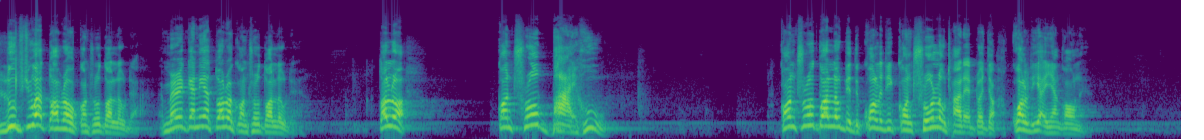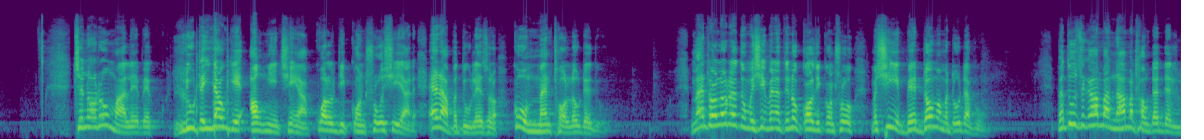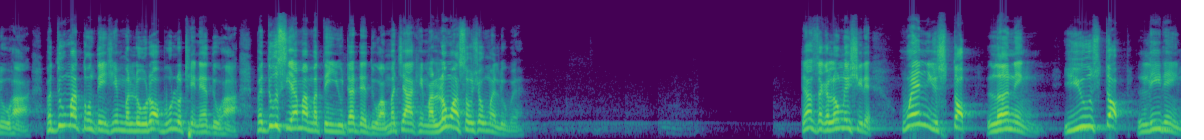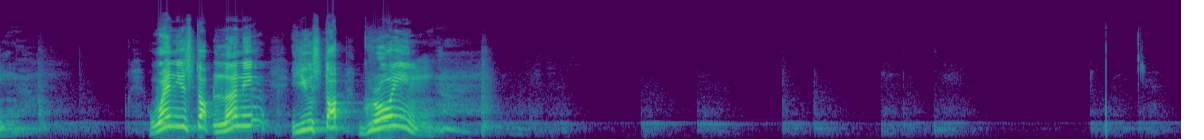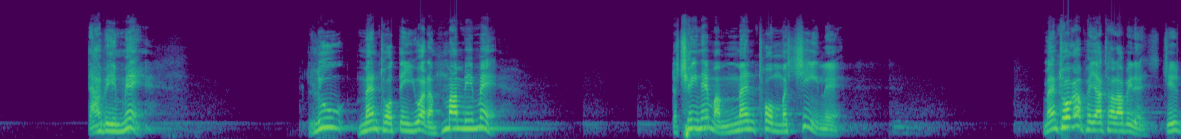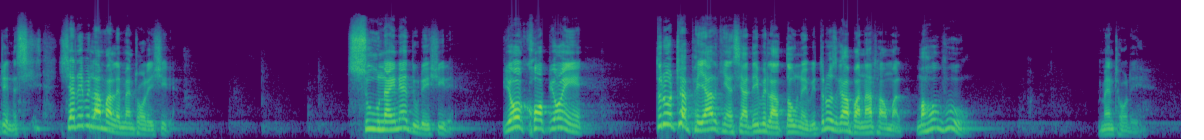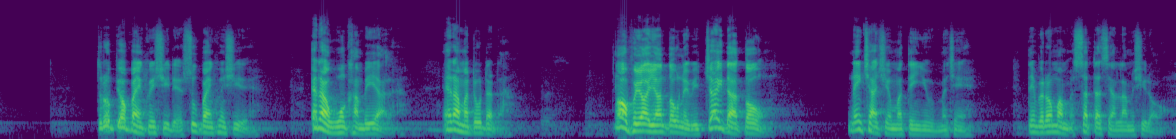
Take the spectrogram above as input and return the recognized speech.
လူဖြူကသွားပြီးတော့ control သွားလုပ်တာ American တွေကသွားပြီးတော့ control သွားလုပ်တယ်သွားလို့ control by who control သွားလုပ်တဲ့ quality control လုပ်ထားတဲ့အတွက်ကြောင့် quality ကအရင်ကောင်းတယ်ကျွန်တော်တို့မှလည်းပဲလူတယောက်ရဲ့အောင်မြင်ခြင်းဟာ quality control ရှိရတယ်အဲ့ဒါဘာတူလဲဆိုတော့ကိုယ် mentor လုပ်တဲ့သူ mentor လုပ်တဲ့သူမရှိဘဲနဲ့သင်တို့ quality control မရှိရင်ဘယ်တော့မှမတိုးတက်ဘူးဘသူစကားမှနားမထောင်တတ်တဲ့လူဟာဘသူမှတုံတင်ချင်းမလိုတော့ဘူးလို့ထင်တဲ့သူဟာဘသူစီကမှမတင်ယူတတ်တဲ့သူဟာမကြခင်မှာလုံးဝဆုံးရှုံးမဲ့လူပဲ တရားစကားလုံးလေးရှိတယ် when you stop learning you stop leading when you stop learning you stop growing ဒါပေမဲ့လူ mentor တင်ယူရတာမှန်ပေမဲ့ တစ်ချိန်တည်းမှာ mentor မရှိရင်လေ mentor ကဖျားထားလာပြီတယ်ကျေးဇူးတင်တယ်ရှက်ဒေးဗလာမှာလည်း mentor တွေရှိတယ်စူနိုင်တဲ့သူတွေရှိတယ်ပြောခေါ်ပြောရင်သူတို့ထက်ဖျားခင်ဆရာဒေးဗလာသုံးနေပြီသူတို့စကားဘာနာထောင်မှမဟုတ်ဘူး mentor တွေသူတို့ပြောပိုင်ခွင့်ရှိတယ်စူပိုင်ခွင့်ရှိတယ်အဲ့ဒါဝန်ခံပေးရတယ်အဲ့ဒါမတိုးတက်တာ ငါ့ဖေရရန်သုံးနေပြီကြိုက်တာသုံးနှိမ့်ချခြင်းမတင်ယူမချင်းတင်ဘယ်တော့မှဆက်တက်စရာလာမရှိတော့ဘူး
